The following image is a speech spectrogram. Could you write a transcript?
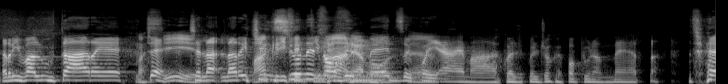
rivalutare. Ma cioè, sì, c'è la, la recensione settimane 9 e mezzo volte, e poi, eh. eh, ma quel, quel gioco è proprio una merda. Cioè,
